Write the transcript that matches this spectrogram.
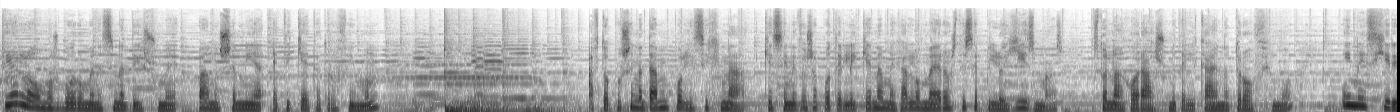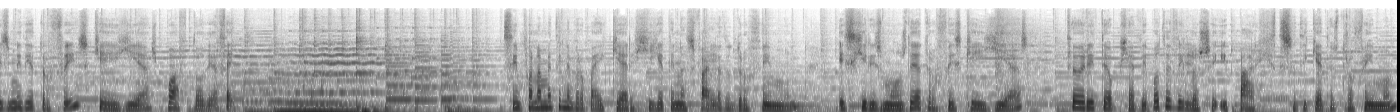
Τι άλλο όμως μπορούμε να συναντήσουμε πάνω σε μία ετικέτα τροφίμων; Αυτό που συναντάμε πολύ συχνά και συνήθως αποτελεί και ένα μεγάλο μέρος της επιλογής μας στο να αγοράσουμε τελικά ένα τρόφιμο είναι οι ισχυρισμοί διατροφής και υγείας που αυτό διαθέτει. Σύμφωνα με την Ευρωπαϊκή Αρχή για την Ασφάλεια των Τροφίμων, ισχυρισμός διατροφής και υγείας θεωρείται οποιαδήποτε δήλωση υπάρχει στις ετικέτες τροφίμων,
